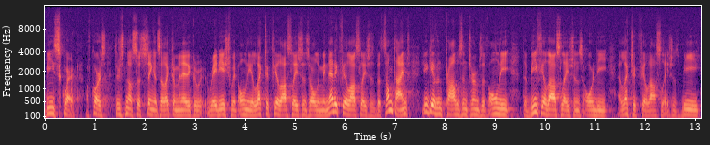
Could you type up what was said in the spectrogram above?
b squared. Of course, there's no such thing as electromagnetic radiation with only electric field oscillations or only magnetic field oscillations, but sometimes you're given problems in terms of only the B field oscillations or the electric field oscillations. B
